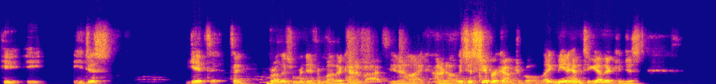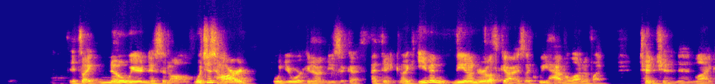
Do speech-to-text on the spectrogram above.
he he he just gets it. It's like brothers from a different mother kind of vibe, you know. Like I don't know, it's just super comfortable. Like me and him together can just. It's like no weirdness at all, which is hard when you're working on music. I, I think like even the Underoath guys, like we have a lot of like tension and like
